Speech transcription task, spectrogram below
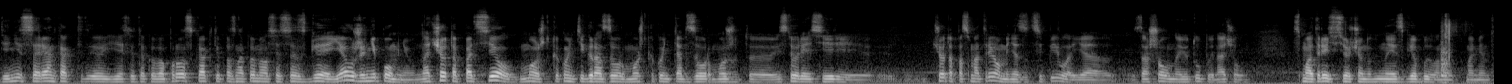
Денис Сорян, как ты, если такой вопрос, как ты познакомился с СГ? Я уже не помню. На что-то подсел, может какой-нибудь игрозор, может какой-нибудь обзор, может э, история серии. Что-то посмотрел, меня зацепило, я зашел на YouTube и начал смотреть все, что на СГ было на этот момент.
